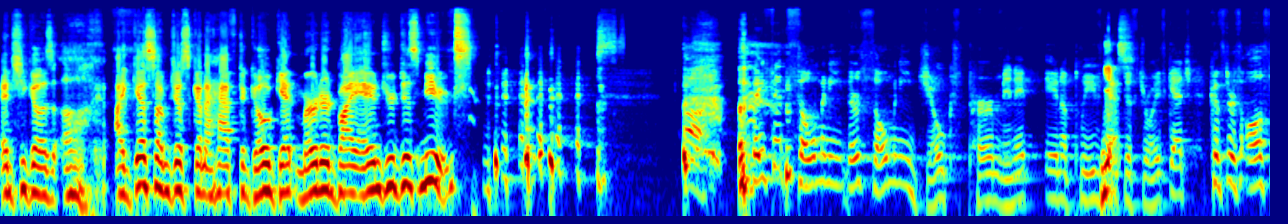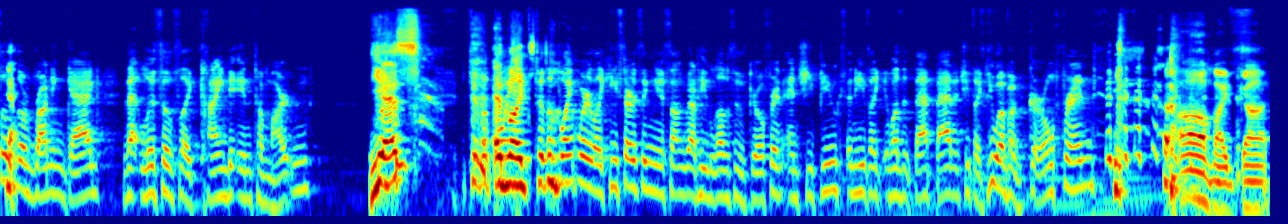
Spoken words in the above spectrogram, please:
and she goes, "Ugh, I guess I'm just gonna have to go get murdered by Andrew Dismukes." Uh, they fit so many. There's so many jokes per minute in a Please Don't Yes. Destroy sketch because there's also Yeah. the running gag that Lizzo's like kind of into Martin yes, to the And, like, to the point where like he starts singing a song about he loves his girlfriend and she pukes and he's like, was it that bad? And she's like, you have a girlfriend. oh my god.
